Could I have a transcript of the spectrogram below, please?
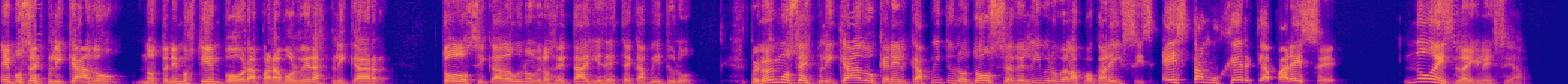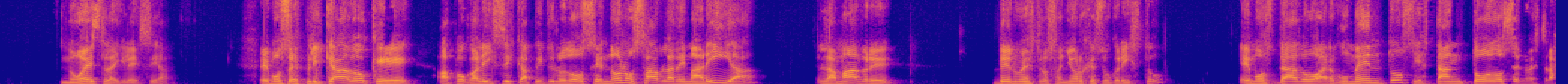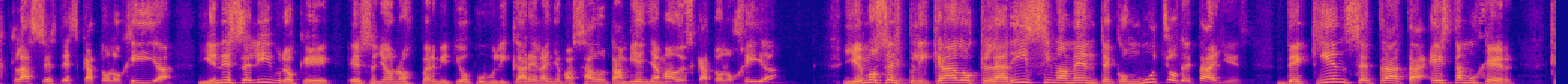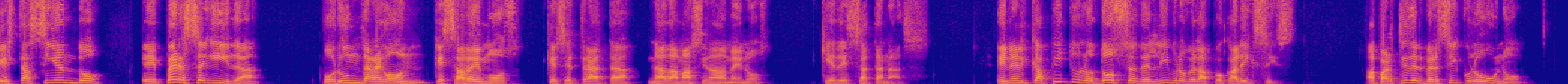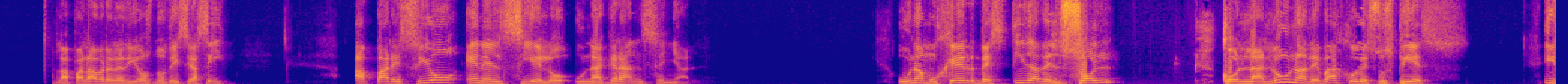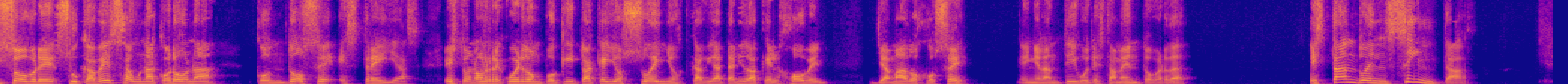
Hemos explicado, no tenemos tiempo ahora para volver a explicar todos y cada uno de los detalles de este capítulo, pero hemos explicado que en el capítulo 12 del libro del Apocalipsis, esta mujer que aparece no es la iglesia, no es la iglesia. Hemos explicado que Apocalipsis capítulo 12 no nos habla de María, la madre de nuestro Señor Jesucristo. Hemos dado argumentos y están todos en nuestras clases de escatología y en ese libro que el Señor nos permitió publicar el año pasado, también llamado Escatología, y hemos explicado clarísimamente, con muchos detalles, de quién se trata esta mujer que está siendo eh, perseguida por un dragón que sabemos que se trata nada más y nada menos que de Satanás. En el capítulo 12 del libro del Apocalipsis, a partir del versículo 1, la palabra de Dios nos dice así, apareció en el cielo una gran señal. Una mujer vestida del sol con la luna debajo de sus pies y sobre su cabeza una corona con doce estrellas. Esto nos recuerda un poquito aquellos sueños que había tenido aquel joven llamado José en el Antiguo Testamento, ¿verdad? Estando encinta,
